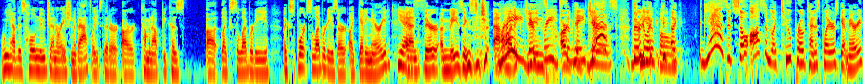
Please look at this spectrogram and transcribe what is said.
we have this whole new generation of athletes that are, are coming up because. Uh, like celebrity, like sports celebrities are like getting married, Yes. and their amazing athletic Right, they're freaks are of giv- nature. Yes, they're like, Beautiful. like Yes, it's so awesome. Like two pro tennis players get married.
